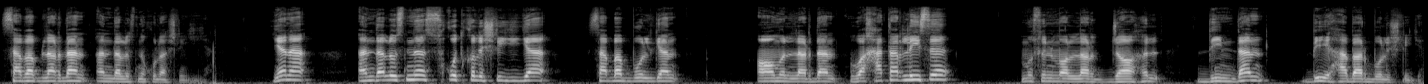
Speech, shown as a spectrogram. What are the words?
sabablardan Andalusni qulashligiga. Yana Andalusni suqut qilishligiga sabab bo'lgan omillardan va xatarlisi musulmonlar johil dindan bexabar bo'lishligi.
